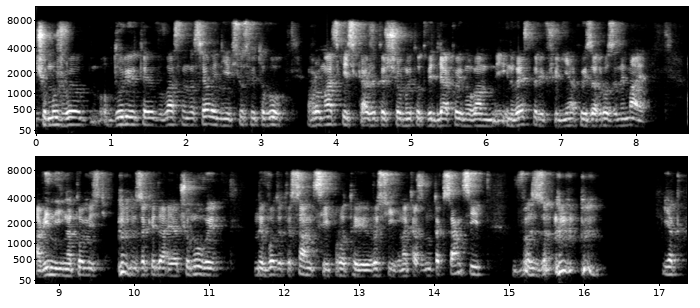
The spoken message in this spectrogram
чому ж ви обдурюєте власне населення і всю світову громадськість? кажете, що ми тут відлякуємо вам інвесторів, що ніякої загрози немає. А він їй натомість закидає: а чому ви не вводите санкції проти Росії? Вона каже: ну так санкції як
